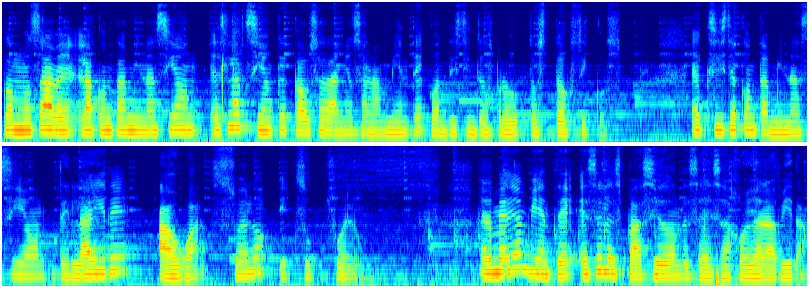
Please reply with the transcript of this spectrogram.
Como saben, la contaminación es la acción que causa daños al ambiente con distintos productos tóxicos. Existe contaminación del aire, agua, suelo y subsuelo. El medio ambiente es el espacio donde se desarrolla la vida,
